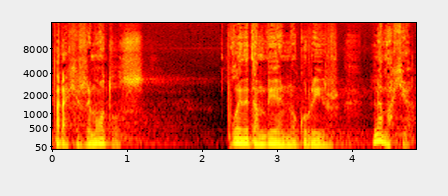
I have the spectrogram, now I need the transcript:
parajes remotos, puede también ocurrir la magia.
